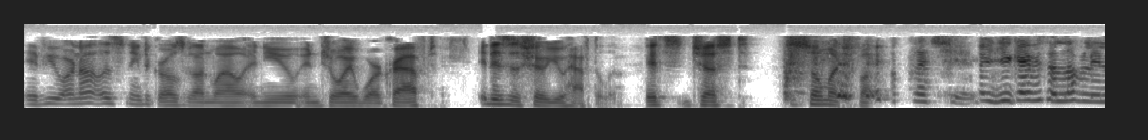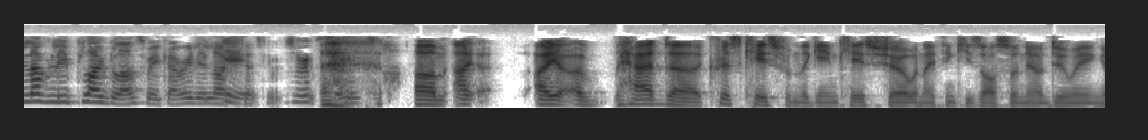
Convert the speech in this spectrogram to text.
if you are not listening to Girls Gone WoW and you enjoy Warcraft, it is a show you have to live. It's just so much fun. Bless you. You gave us a lovely, lovely plug last week. I really liked Dude, it. it's very exciting. Um, I I uh, had uh, Chris Case from the Game Case show, and I think he's also now doing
